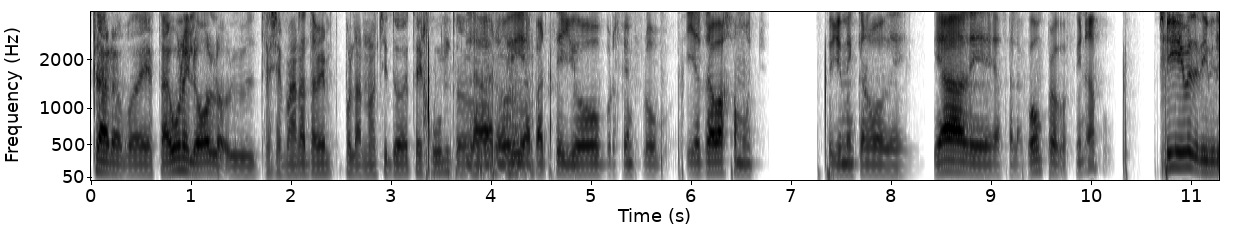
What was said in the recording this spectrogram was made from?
Claro, podéis estar uno y luego lo- tres semanas también por la noche y todo estáis juntos. Claro, y aparte yo, por ejemplo, ella trabaja mucho. Pues yo me encargo de limpiar, de hacer la compra, pues al final, pues, Sí, dividir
